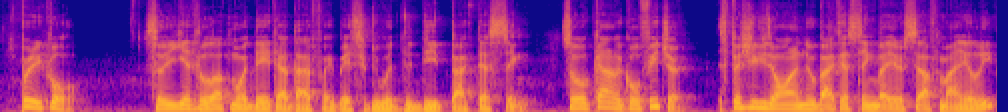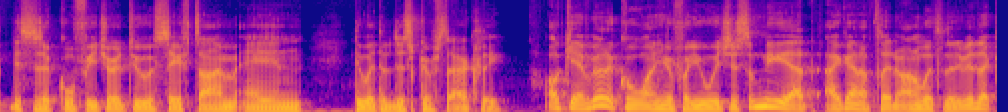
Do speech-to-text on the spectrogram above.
It's pretty cool. So you get a lot more data that way, basically with the deep backtesting. So kind of a cool feature, especially if you don't want to do backtesting by yourself manually. This is a cool feature to save time and do it with the scripts directly. Okay, I've got a cool one here for you, which is something that I kind of played around with a little bit. Like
